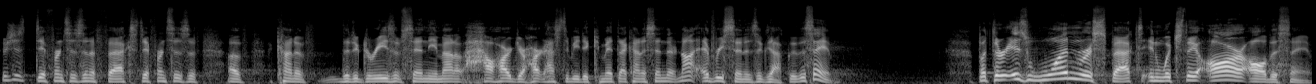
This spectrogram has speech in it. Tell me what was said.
There's just differences in effects, differences of, of kind of the degrees of sin, the amount of how hard your heart has to be to commit that kind of sin. There, not every sin is exactly the same. But there is one respect in which they are all the same.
